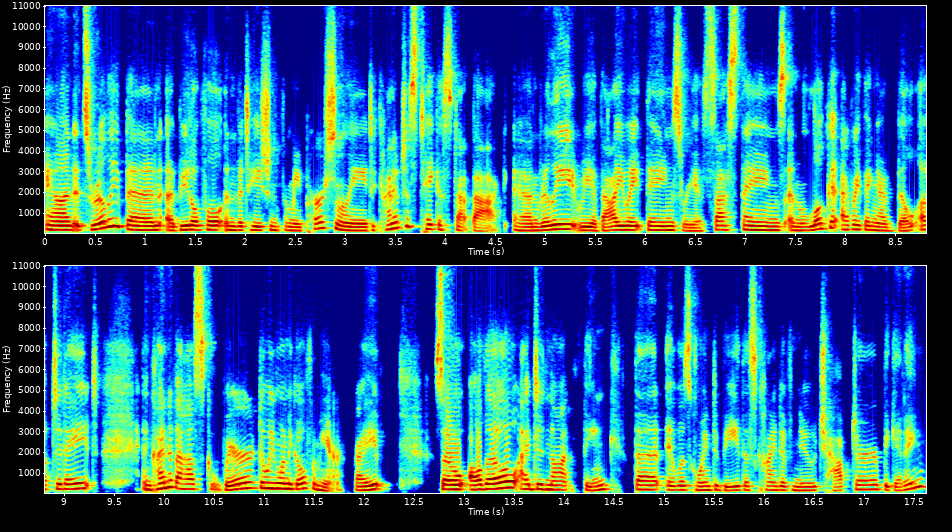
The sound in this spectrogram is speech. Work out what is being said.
and it's really been a beautiful invitation for me personally to kind of just take a step back and really reevaluate things, reassess things, and look at everything I've built up to date and kind of ask, where do we want to go from here? Right. So, although I did not think that it was going to be this kind of new chapter beginning,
